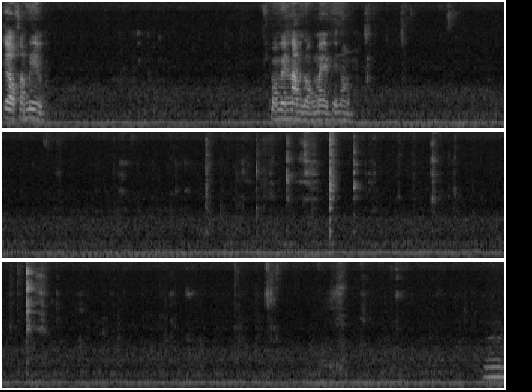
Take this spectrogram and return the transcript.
แก้วขมิ้นมันเป็นน้ำดอกไม้พี่น้องอืม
